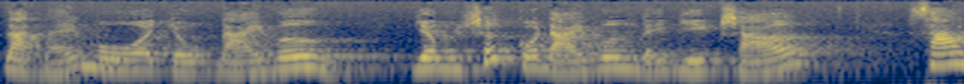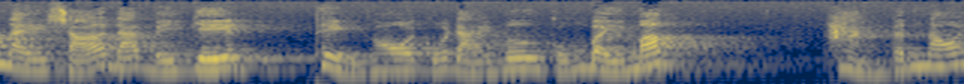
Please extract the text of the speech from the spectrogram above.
Là để mua chuộc đại vương Dùm sức của đại vương để diệt sở. Sau này sở đã bị diệt Thì ngôi của đại vương cũng bị mất. Hàng tính nói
